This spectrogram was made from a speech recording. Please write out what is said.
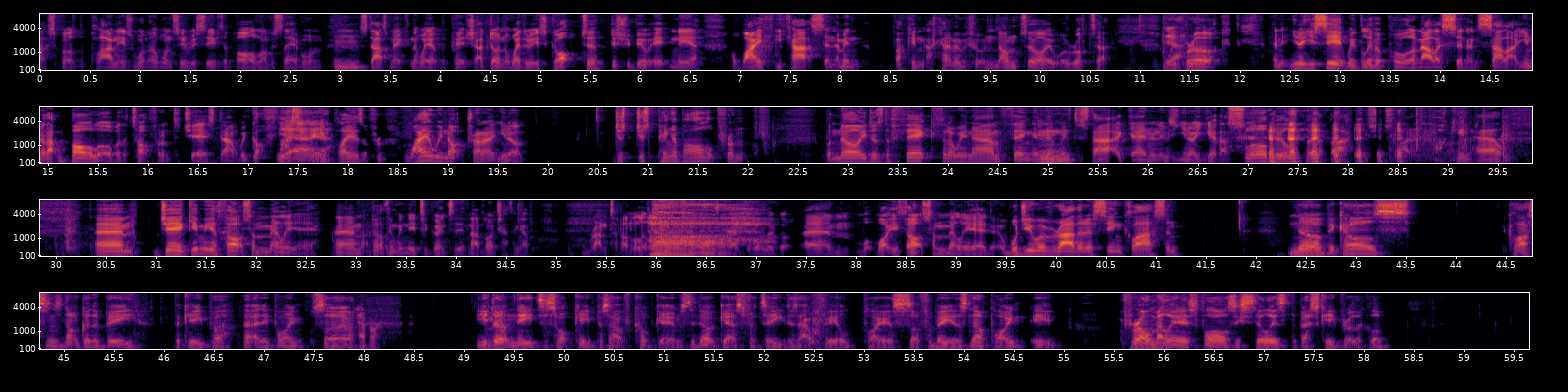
I suppose the plan is once he receives the ball, and obviously everyone Mm. starts making their way up the pitch. I don't know whether he's got to distribute it near or why he can't send. I mean, fucking, I can't remember if it was Gnonto or it was Rutter. We Yeah. broke, and you know you see it with Liverpool and Alisson and Salah. You know that ball over the top for them to chase down. We've got fast Yeah, yeah. players up front. Why are we not trying to, you know, just just ping a ball up front? But no, he does the fake throwing arm thing, and then we Mm. have to start again. And you know, you get that slow build up at the back. It's just like fucking hell. Um, Jay, give me your thoughts on Meslier. Um, I don't think we need to go into it that much. I think I've ranted on a little bit. too much there, really, but, um, what, what are your thoughts on Meslier? Would you have rather have seen Clarkson? No, because Klaesson's not going to be the keeper at any point. So Ever. you don't need to swap keepers out for cup games. They don't get as fatigued as outfield players. So for me, there's no point. He, for all Meslier's flaws, he still is the best keeper at the club.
